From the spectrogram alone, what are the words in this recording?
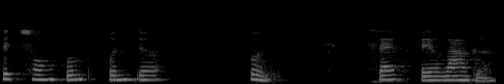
Sitzung 505 Selbstverlage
